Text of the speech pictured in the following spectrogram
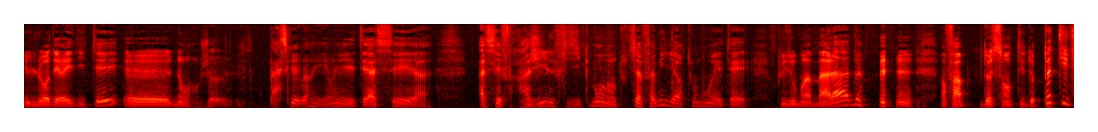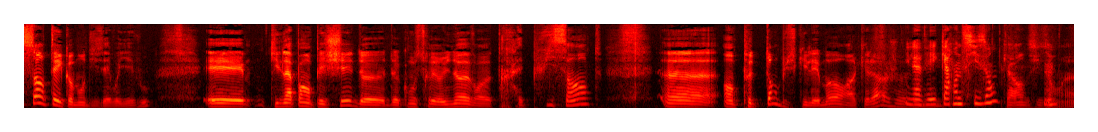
Une lourde hérédité, euh, non, parce que il était assez euh, assez fragile physiquement dans toute sa famille. D'ailleurs, tout le monde était plus ou moins malade, enfin de santé, de petite santé, comme on disait, voyez-vous, et qui n'a pas empêché de, construire une œuvre très puissante euh, en peu de temps, puisqu'il est mort à quel âge Il avait 46 ans. 46 ans. Hein.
